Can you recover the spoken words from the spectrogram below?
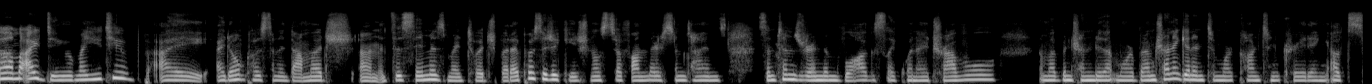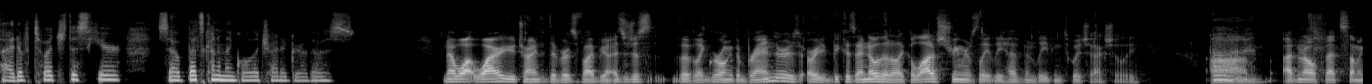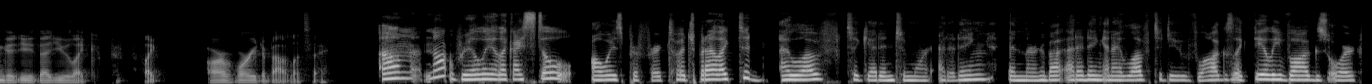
Um, I do. My YouTube, I I don't post on it that much. Um, it's the same as my Twitch, but I post educational stuff on there sometimes. Sometimes random vlogs, like when I travel. Um, I've been trying to do that more, but I'm trying to get into more content creating outside of Twitch this year. So that's kind of my goal to try to grow those. Now, why, why are you trying to diversify beyond? Is it just the like growing the brand, or is, or because I know that like a lot of streamers lately have been leaving Twitch actually. Uh, Um, I don't know if that's something that you that you like are worried about. Let's say. Um, not really. Like I still always prefer Twitch, but I like to I love to get into more editing and learn about editing and I love to do vlogs like daily vlogs or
